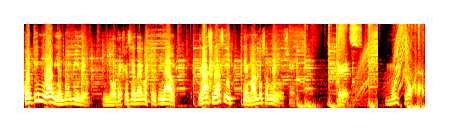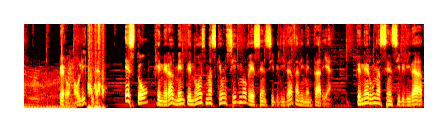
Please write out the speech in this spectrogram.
Continúa viendo el vídeo, no dejes de verlo hasta el final. Gracias y te mando saludos. 3. Muy floja, pero no líquida. Esto generalmente no es más que un signo de sensibilidad alimentaria. Tener una sensibilidad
